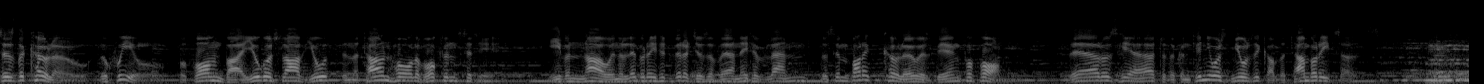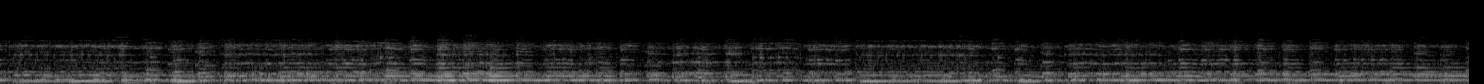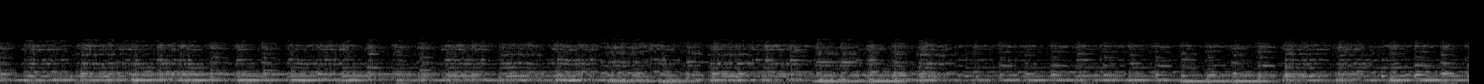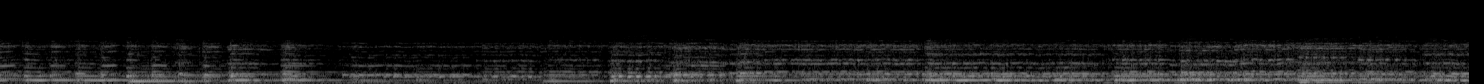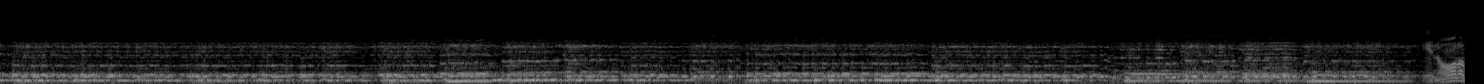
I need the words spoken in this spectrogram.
This is the Kolo, the wheel, performed by Yugoslav youth in the town hall of Auckland City. Even now, in the liberated villages of their native land, the symbolic Kolo is being performed. There as here to the continuous music of the tamburitsas.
